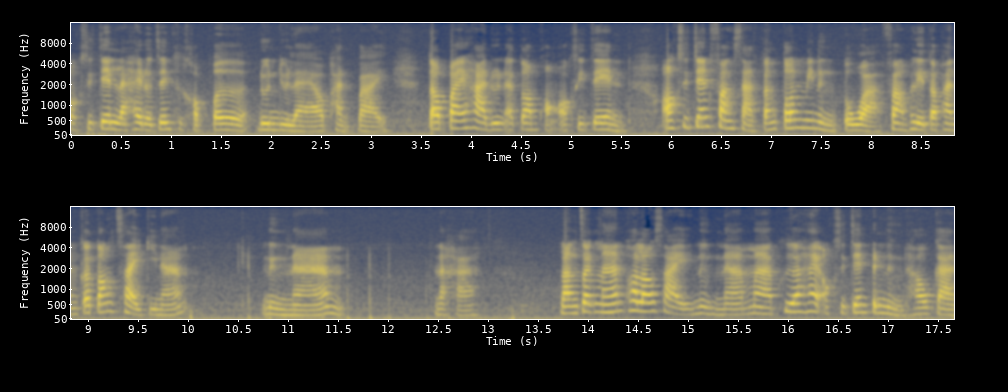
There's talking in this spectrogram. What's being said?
ออกซิเจน และไฮโดรเจนคือคอปเปอร์ดุลอยู่แล้วผ่านไป ต่อไปค่ะดุลอะตอมของออกซิเจน ออกซิเจนฝั่งสารตั้งต้นมี 1 ตัว ฝั่งผลิตภัณฑ์ก็ต้องใส่กี่น้ำหนึ่งน้ำนะคะ หลังจากนั้นพอเราใส่ 1 น้ำมาเพื่อให้ออกซิเจนเป็น 1 เท่ากัน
